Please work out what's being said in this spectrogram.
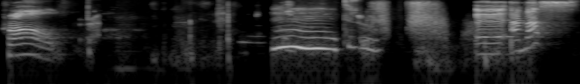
crawl. Uh, Anas?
